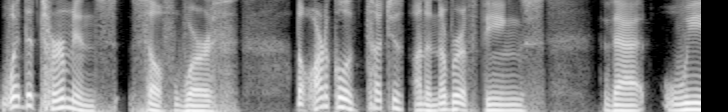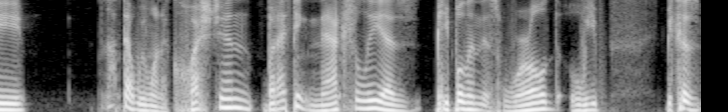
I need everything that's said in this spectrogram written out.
what determines self worth. The article touches on a number of things that we, not that we want to question, but I think naturally as people in this world, we, because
